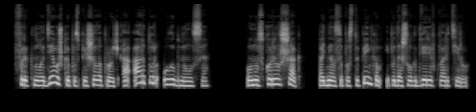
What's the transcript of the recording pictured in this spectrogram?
— фыркнула девушка и поспешила прочь, а Артур улыбнулся. Он ускорил шаг, поднялся по ступенькам и подошел к двери в квартиру.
